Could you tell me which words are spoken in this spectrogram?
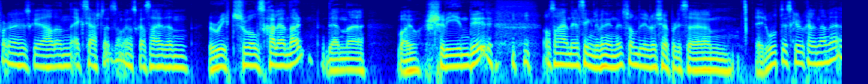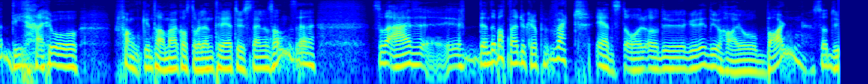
For jeg husker jeg hadde en ekskjæreste som ønska seg den Rituals-kalenderen. Den uh, var jo svindyr. Og så har jeg en del single venninner som driver og kjøper disse um, erotiske julekalenderne. De er jo fanken ta meg koster vel en 3000 eller noe sånt. Så, så det er eh, Den debatten her dukker opp hvert eneste år. Og du, Guri, du har jo barn, så du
